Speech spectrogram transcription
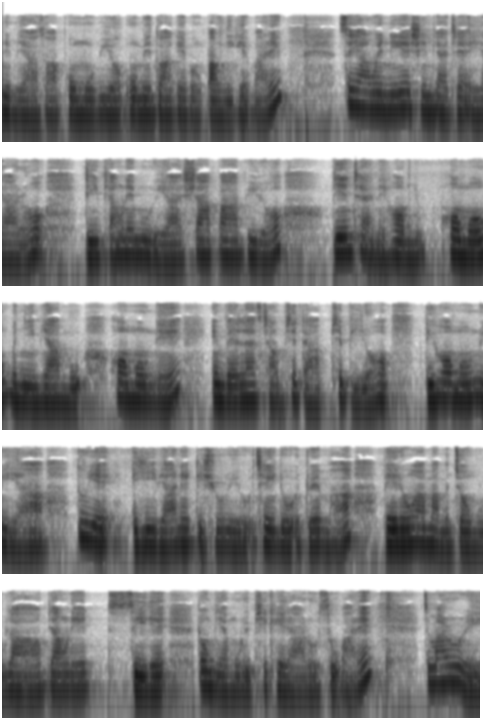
နှစ်များစွာပုံမူပြီးတော့အိုမင်းသွားခဲ့ပုံပေါက်နေခဲ့ပါတယ်။ဆရာဝန်ကြီးရဲ့ရှင်းပြချက်အရတော့ဒီပြောင်းလဲမှုတွေကရှားပါပြီးတော့ပြင်းထန်တဲ့ဟော်ဟော်မုန်းမညီမျှမှုဟော်မုန်းနဲ့ imbalance ကြောင့်ဖြစ်တာဖြစ်ပြီးတော့ဒီဟော်မုန်းတွေကသူ့ရဲ့အရေးပြားနဲ့ tissue တွေကိုအချိန်တိုအတွင်းမှာဘယ်တော့မှမကြုံဘူးလောက်အောင်ပြောင်းလဲစေတဲ့တုံ့ပြန်မှုတွေဖြစ်ခဲ့တာလို့ဆိုပါတယ်။ ကျမတို့တွေ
